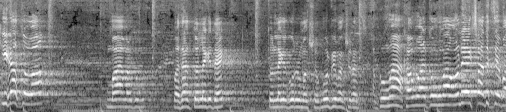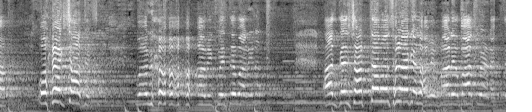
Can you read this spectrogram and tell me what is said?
কি রাখছো মা? মা আমার কবো বাজার তোর লাগে দেখ তোর লাগে গরুর মাংস মুরগির মাংস রাখছি আমি কবো, মা খাব আর কবো মা অনেক স্বাদ হচ্ছে মা। অনেক হচ্ছে। আমি কইতে পারি না আজকে সাতটা বছর গেল, আমি মারে বাস করে রাখতে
